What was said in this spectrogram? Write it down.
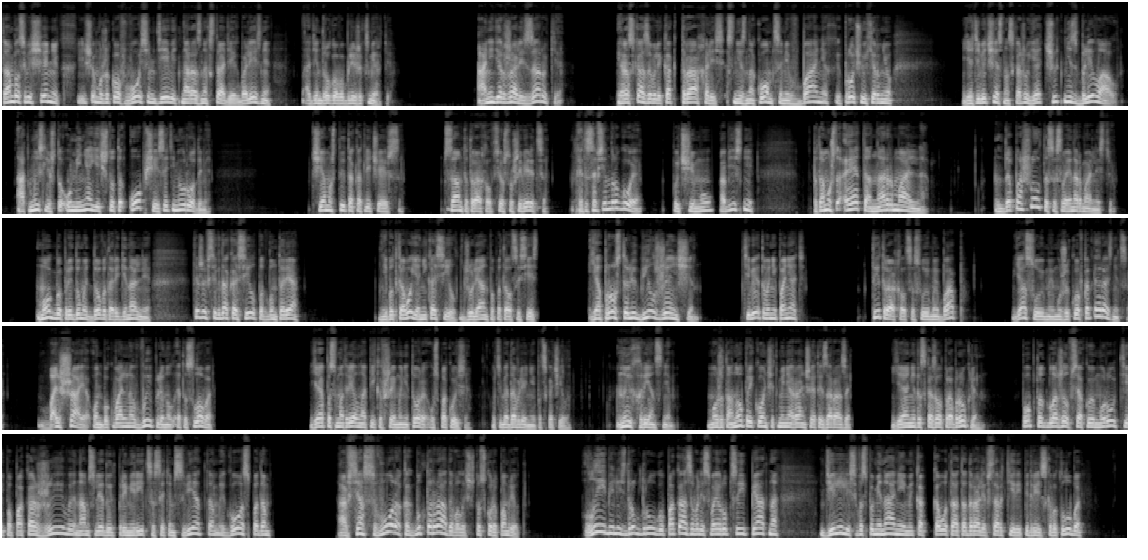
Там был священник, еще мужиков восемь-девять на разных стадиях болезни, один другого ближе к смерти. Они держались за руки и рассказывали, как трахались с незнакомцами в банях и прочую херню. Я тебе честно скажу, я чуть не сблевал от мысли, что у меня есть что-то общее с этими уродами. Чем уж ты так отличаешься? Сам ты трахал все, что шевелится. Это совсем другое. Почему? Объясни. — потому что это нормально. Да пошел ты со своей нормальностью. Мог бы придумать довод оригинальнее. Ты же всегда косил под бунтаря. Ни под кого я не косил, Джулиан попытался сесть. Я просто любил женщин. Тебе этого не понять. Ты трахался с уймой баб, я с уймой мужиков. Какая разница? Большая. Он буквально выплюнул это слово. Я посмотрел на пикавшие мониторы. Успокойся. У тебя давление подскочило. Ну и хрен с ним. Может, оно прикончит меня раньше этой заразы. Я не досказал про Бруклин. Поп тут блажил всякую муру, типа «пока живы, нам следует примириться с этим светом и Господом». А вся свора как будто радовалась, что скоро помрет. Лыбились друг другу, показывали свои рубцы и пятна, делились воспоминаниями, как кого-то отодрали в сортире педрильского клуба.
